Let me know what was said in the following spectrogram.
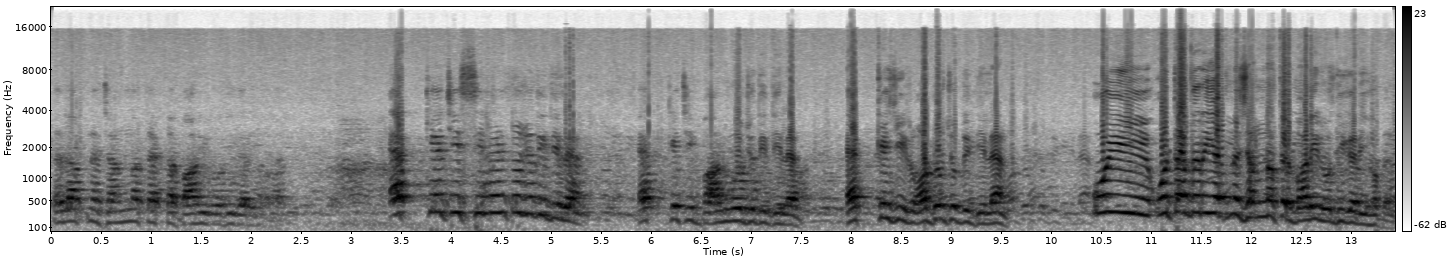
তাহলে আপনি জান্নাতে একটা বাড়ির অধিকারী হবেন। এক কেজি সিমেন্টও যদি দিলেন এক কেজি বালুও যদি দিলেন, এক কেজি রডও যদি দিলেন, ওই ওটা দ্বারাই আপনি জান্নাতের বাড়ির অধিকারী হবেন।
